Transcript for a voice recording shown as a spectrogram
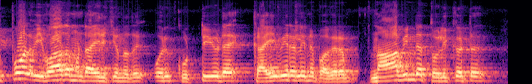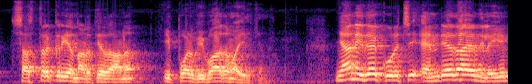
ഇപ്പോൾ വിവാദമുണ്ടായിരിക്കുന്നത് ഒരു കുട്ടിയുടെ കൈവിരലിന് പകരം നാവിന്റെ തൊലിക്കെട്ട് ശസ്ത്രക്രിയ നടത്തിയതാണ് ഇപ്പോൾ വിവാദമായിരിക്കുന്നത്. ഞാൻ ഇതേക്കുറിച്ച് എന്റേതായ നിലയിൽ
